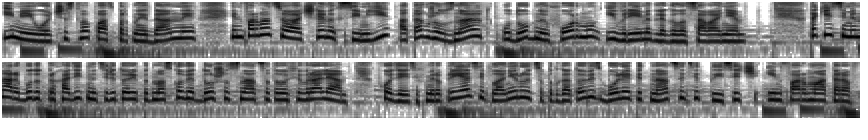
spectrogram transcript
имя и отчество, паспортные данные, информацию о членах семьи, а также узнают удобную форму и время для голосования. Такие семинары будут проходить на территории Подмосковья до 16 февраля. В ходе этих мероприятий планируется подготовить более 15 тысяч информаторов.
